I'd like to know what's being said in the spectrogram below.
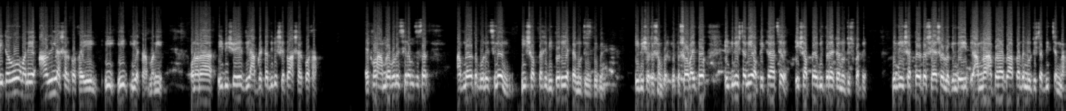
এটাও মানে আর্লি আসার কথা, এই এই ইয়েটা মানে ওনারা এই বিষয়ে যে আপডেটটা দিবে সেটাও আসার কথা। এখন আমরা বলেছিলাম যে, স্যার, আপনারা তো বলেছিলেন এই সপ্তাহের ভিতরেই একটা নোটিশ দিবেন এই বিষয়টা সম্পর্কে। তো সবাই তো এই জিনিসটা নিয়ে অপেক্ষা আছে, এই সপ্তাহের ভিতরে একটা নোটিশ পাবে। কিন্তু এই সপ্তাহে তো শেষ হলো, কিন্তু আমরা, আপনারা তো আপনাদের নোটিশটা দিচ্ছেন না।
